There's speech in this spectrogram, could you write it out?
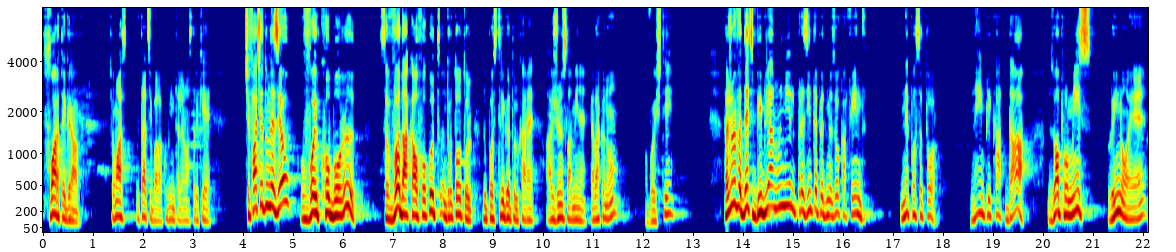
foarte grav. Și acum uitați-vă la cuvintele noastre cheie. Ce face Dumnezeu? Voi coborâ să văd dacă au făcut întru totul după strigătul care a ajuns la mine. Iar dacă nu, voi ști. Dragilor, vedeți, Biblia nu ne-l prezintă pe Dumnezeu ca fiind nepăsător, neimplicat. Da, Dumnezeu a promis lui Noe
